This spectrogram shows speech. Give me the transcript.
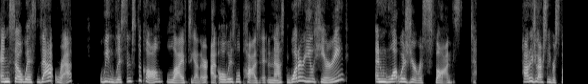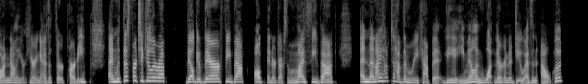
And so with that rep, we listen to the call live together. I always will pause it and ask, what are you hearing? And what was your response? To how did you actually respond now that you're hearing it as a third party? And with this particular rep, they'll give their feedback. I'll interject some of my feedback. And then I have to have them recap it via email and what they're going to do as an output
